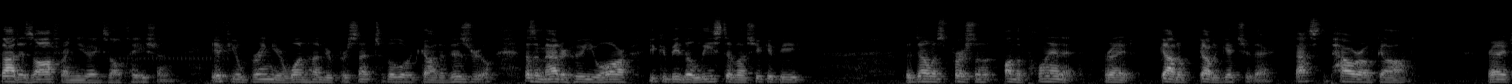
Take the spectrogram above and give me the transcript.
God is offering you exaltation. If you'll bring your 100% to the Lord God of Israel, it doesn't matter who you are. You could be the least of us. You could be the dumbest person on the planet, right? God will, God will get you there. That's the power of God, right?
